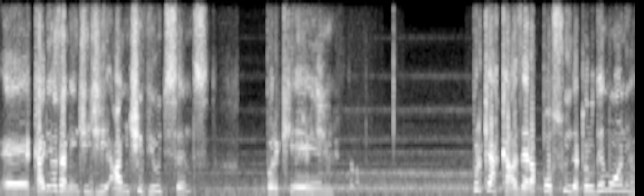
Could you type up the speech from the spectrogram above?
é, carinhosamente de Amityville de Santos. Porque. Porque a casa era possuída pelo demônio.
